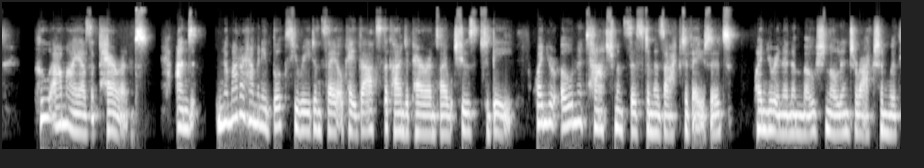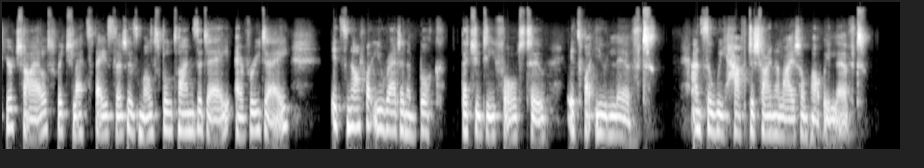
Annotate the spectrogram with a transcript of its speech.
who am I as a parent? And no matter how many books you read and say, okay, that's the kind of parent I choose to be, when your own attachment system is activated, when you're in an emotional interaction with your child, which let's face it is multiple times a day, every day, it's not what you read in a book that you default to, it's what you lived. And so we have to shine a light on what we lived.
